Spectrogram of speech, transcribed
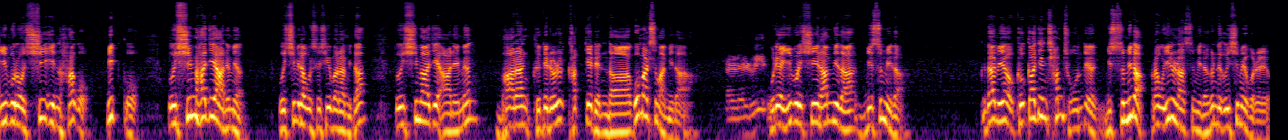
입으로 시인하고 믿고 의심하지 않으면 의심이라고 쓰시기 바랍니다. 의심하지 않으면 말한 그대로를 갖게 된다고 말씀합니다. 우리가 입으로 시인합니다. 믿습니다. 그 다음에요. 그까지는 참 좋은데 믿습니다. 라고 일어났습니다. 그런데 의심해버려요.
